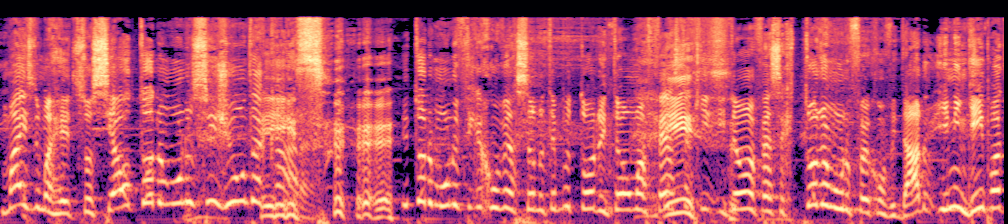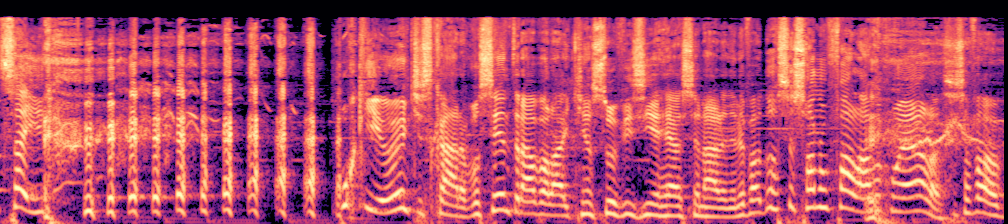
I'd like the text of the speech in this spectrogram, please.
Mas numa rede social, todo mundo se junta, cara. Isso. E todo mundo fica conversando o tempo todo. Então é uma festa que, então é uma festa que todo mundo foi convidado e ninguém pode sair. Porque antes, cara, você entrava lá e tinha sua vizinha reacionária no elevador, você só não falava com ela. Você só falava,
